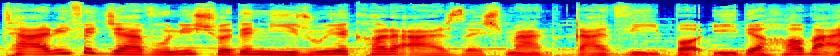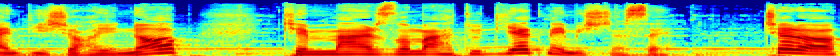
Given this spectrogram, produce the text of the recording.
تعریف جوونی شده نیروی کار ارزشمند قوی با ایده ها و اندیشه های ناب که مرز و محدودیت نمی‌شناسه. چرا؟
